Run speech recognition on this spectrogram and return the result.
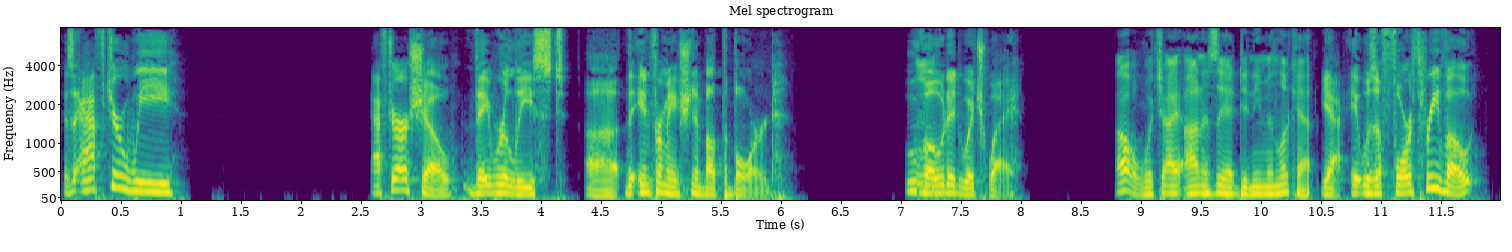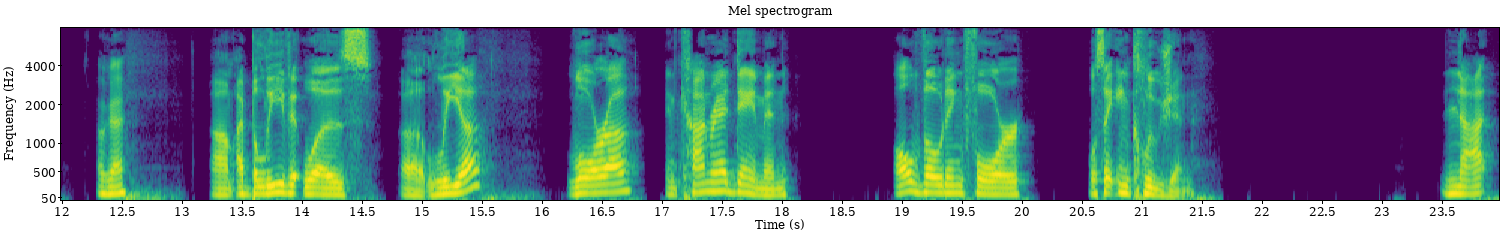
because after we after our show they released uh, the information about the board who Hmm. voted which way Oh, which I honestly I didn't even look at. yeah it was a 4-3 vote Okay. um, i believe it was uh, leah laura and conrad damon all voting for we'll say inclusion not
